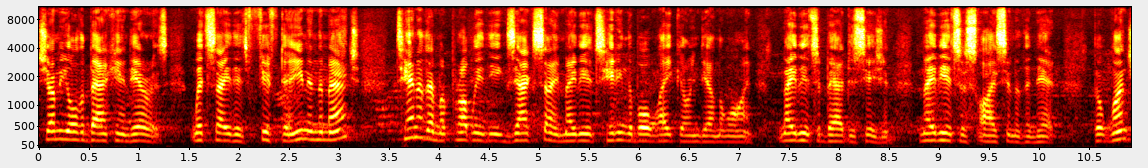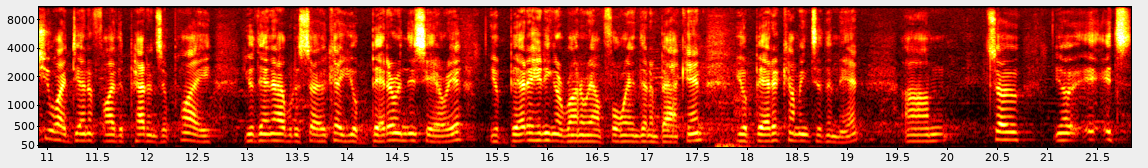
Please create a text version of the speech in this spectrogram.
Show me all the backhand errors. Let's say there's 15 in the match. 10 of them are probably the exact same. Maybe it's hitting the ball late going down the line. Maybe it's a bad decision. Maybe it's a slice into the net. But once you identify the patterns of play, you're then able to say, okay, you're better in this area. You're better hitting a run around forehand than a backhand. You're better coming to the net. Um, so, you know, it's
